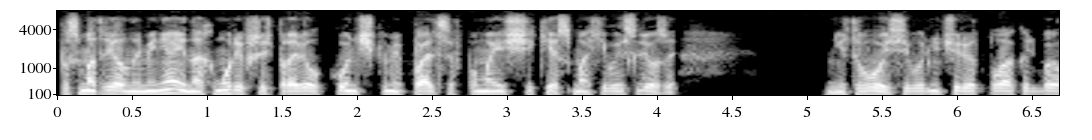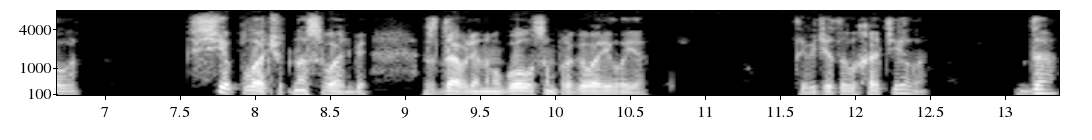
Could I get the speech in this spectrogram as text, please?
посмотрел на меня и, нахмурившись, провел кончиками пальцев по моей щеке, смахивая слезы. Не твой сегодня черед плакать, Белла. Все плачут на свадьбе, — сдавленным голосом проговорила я. Ты ведь этого хотела? Да.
